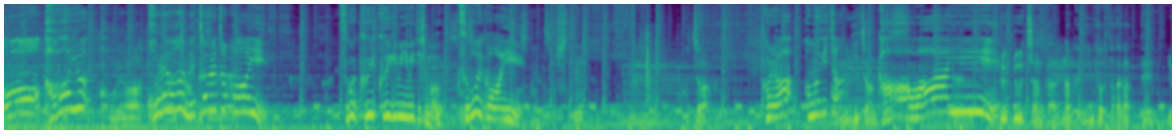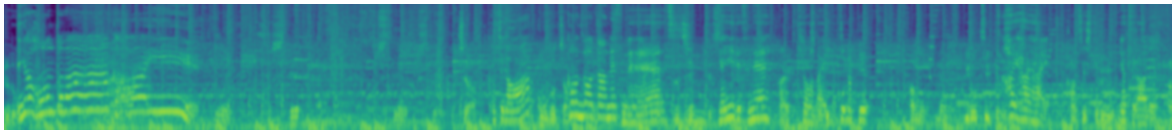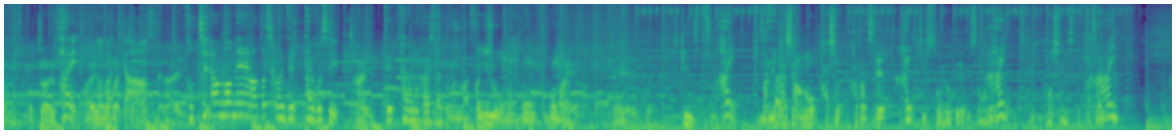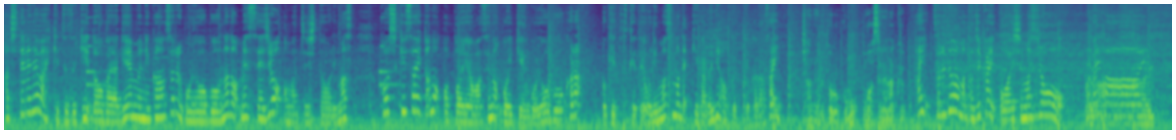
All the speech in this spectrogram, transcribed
おーかわゆこれはこれはめちゃめちゃかわい。いすごい食い食い気味に見てしまう。すごいかわい。いそしてこちら。これは小麦ちゃん？麦ちゃん。かわい。いルルーちゃんがなんか人形と戦っているとこ。いや本当だ。ーい。かわい。いでそしてそしてそしてこちら。こちらは？近藤ちゃん近藤ちゃんですね。鉄人ですいやいいですね。はい。兄弟たち一個だけあのもう色ついてる、はいはいはい。完成してる。やつがある。ある。んですこちらです。はい。野野崎ちゃんですね。はい。こちらもね私これ絶対欲しい。はい。絶対お迎えしたいと思います。はい以上の 5, 5枚が、えー、と近日、はい。何かしらのかし形ではい。実装予定ですので、はい。ぜひ楽しみにしてください。はい。ハチテレでは引き続き動画やゲームに関するご要望などメッセージをお待ちしております。公式サイトのお問い合わせのご意見ご要望から受け付けておりますので気軽に送ってください。チャンネル登録もお忘れなく。はい、それではまた次回お会いしましょう。バイバイイ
